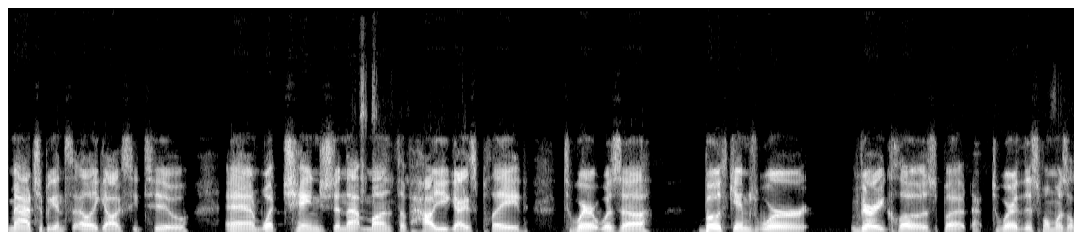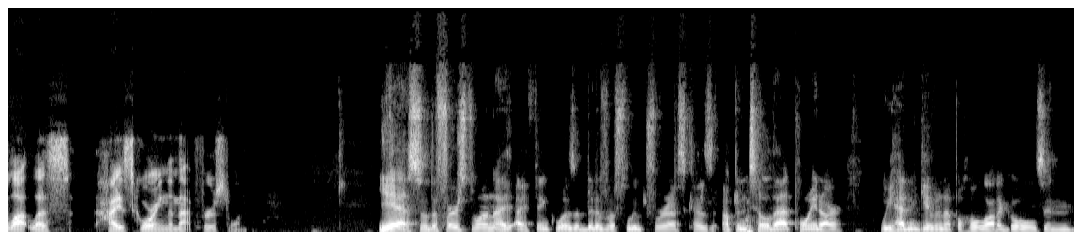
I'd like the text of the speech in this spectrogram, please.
matchup against the LA Galaxy 2, and what changed in that month of how you guys played to where it was a uh, both games were very close, but to where this one was a lot less high scoring than that first one? Yeah, so the first one I, I think was a bit of a fluke for us because up until that point, our we hadn't given up a whole lot of goals in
